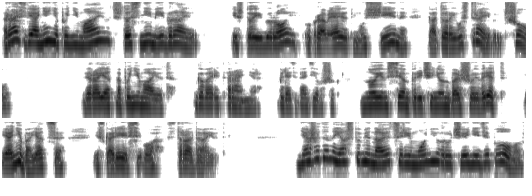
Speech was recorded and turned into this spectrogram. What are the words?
Разве они не понимают, что с ними играют, и что игрой управляют мужчины, которые устраивают шоу? «Вероятно, понимают», — говорит Раннер, глядя на девушек, «но им всем причинен большой вред, и они боятся, и, скорее всего, страдают. Неожиданно я вспоминаю церемонию вручения дипломов.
